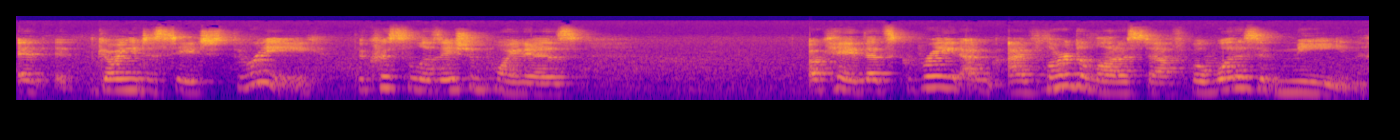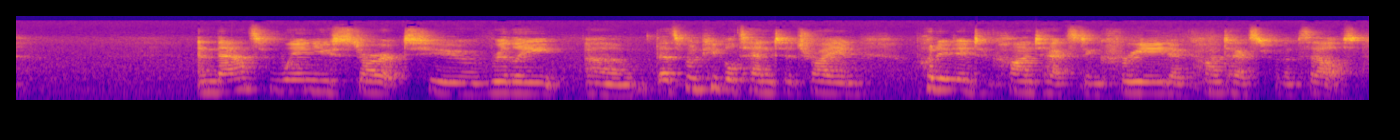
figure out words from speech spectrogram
it, it, going into stage three, the crystallization point is, okay, that's great. I'm, I've learned a lot of stuff, but what does it mean? And that's when you start to really, um, that's when people tend to try and put it into context and create a context for themselves.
